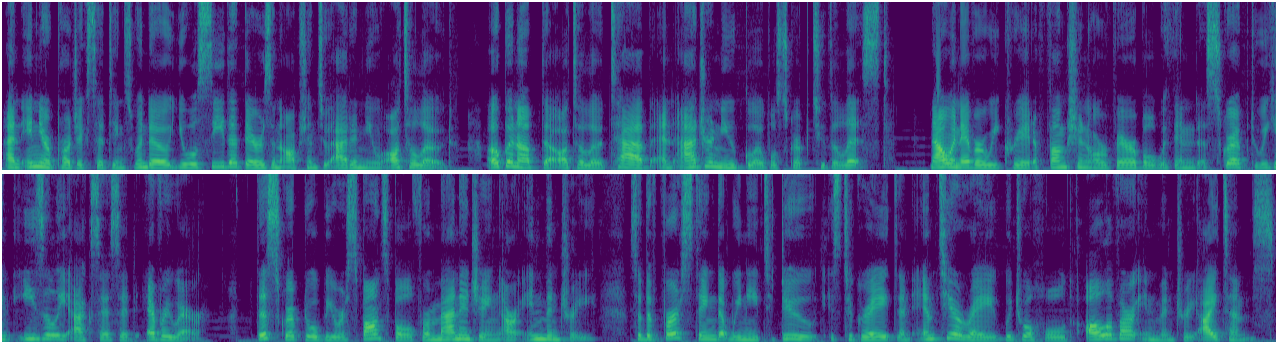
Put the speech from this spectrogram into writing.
and in your project settings window, you will see that there is an option to add a new autoload. Open up the autoload tab and add your new global script to the list. Now whenever we create a function or variable within the script, we can easily access it everywhere. This script will be responsible for managing our inventory. So the first thing that we need to do is to create an empty array which will hold all of our inventory items.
